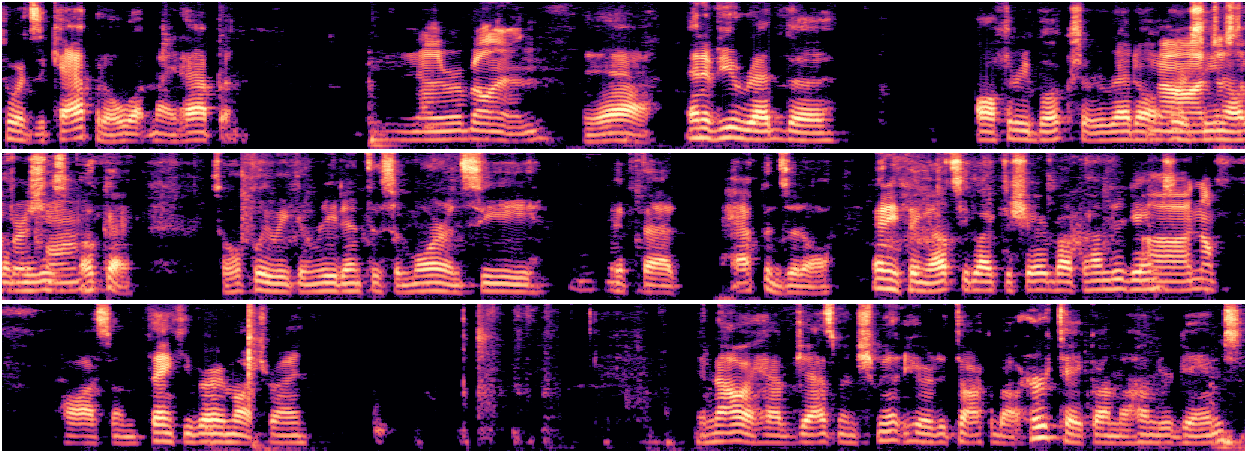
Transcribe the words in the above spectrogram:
towards the Capitol, what might happen? another rebellion. Yeah. And have you read the all three books or read all No, or seen just all the the first movies? one. Okay. So hopefully we can read into some more and see Mhm. if that happens at all. Anything else you'd like to share about the Hunger Games? Uh, no, awesome. Thank you very much, Ryan. And now I have Jasmine Schmidt here to talk about her take on the Hunger Games.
